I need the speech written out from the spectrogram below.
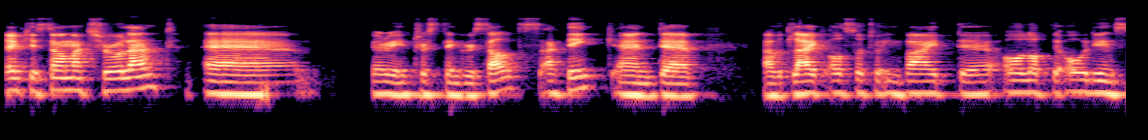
Thank you so much, Roland. Very interesting results, I think. And uh, I would like also to invite uh, all of the audience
